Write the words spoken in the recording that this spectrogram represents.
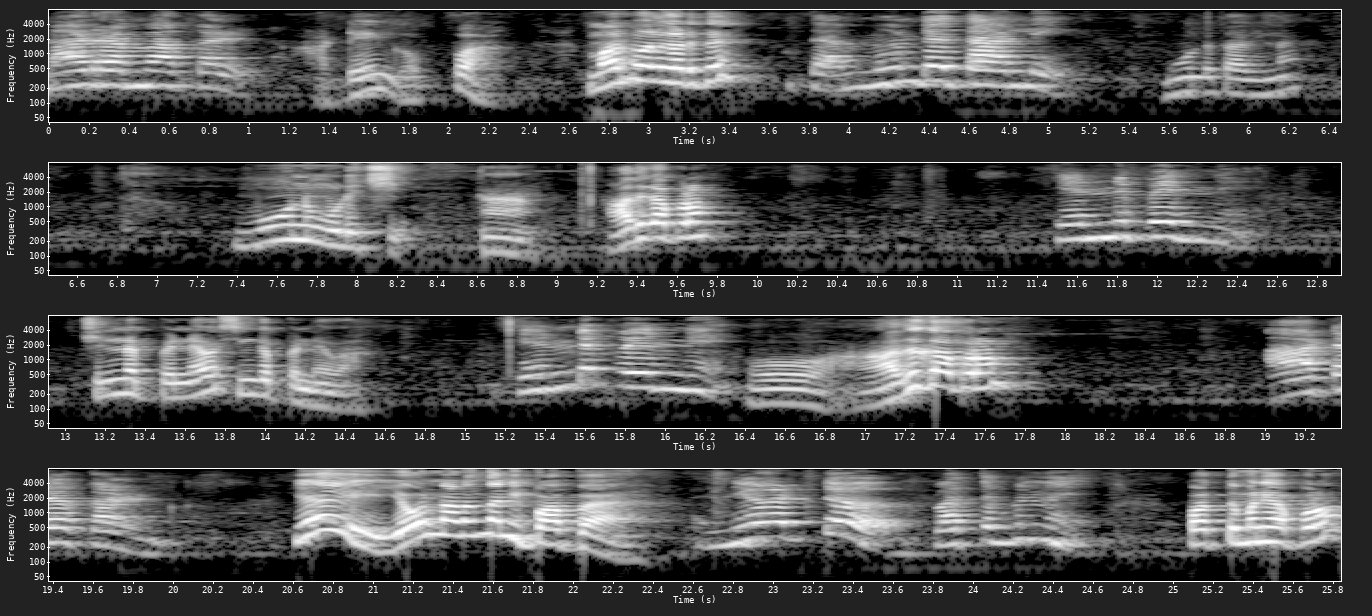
மாடுற மக்கள் அடேங்கப்பா. மருமகளுக்கு அடுத்து? முண்ட தாலி. மூணு தாலினா மூணு முடிச்சு. ஆ. அதுக்கப்புறம்? சின்ன பெண்ணு. சின்ன பெண்ணேவா சிங்க பெண்ணேவா? சின்ன பெண்ணு. ஓ அதுக்கப்புறம்? ஏய் எவ்வளோ நடந்தா நீ பார்ப்ப பத்து மணி. பத்து மணி அப்புறம்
